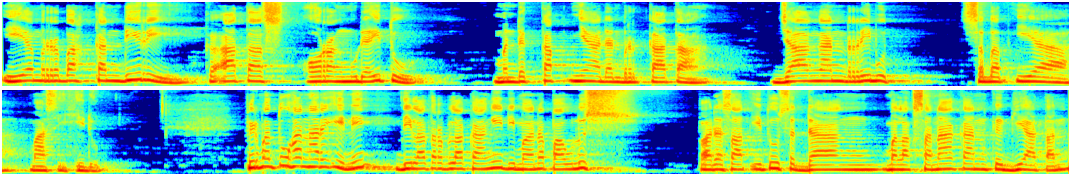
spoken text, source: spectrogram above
Ia merebahkan diri ke atas orang muda itu mendekapnya dan berkata, "Jangan ribut, sebab ia masih hidup." Firman Tuhan hari ini di latar belakangi di mana Paulus pada saat itu sedang melaksanakan kegiatan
